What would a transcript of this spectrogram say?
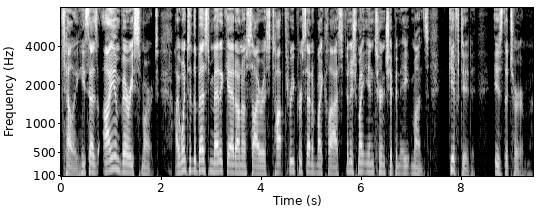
telling. He says, I am very smart. I went to the best medic ed on Osiris, top 3% of my class, finished my internship in eight months. Gifted is the term.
